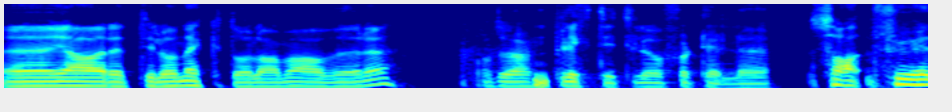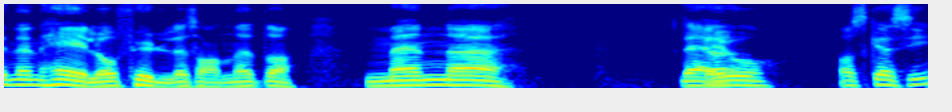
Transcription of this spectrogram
Eh, jeg har rett til å nekte å la meg avhøre. Og du er pliktig til å fortelle sa, den hele og fulle sannhet, da. Men eh, det er jo Hva skal jeg si?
